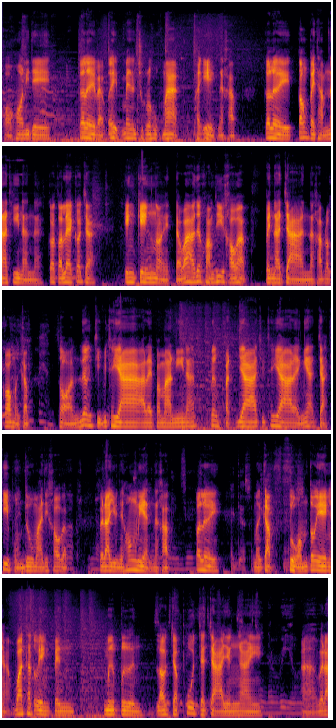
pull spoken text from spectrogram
ขอฮอลิเดย์ก็เลยแบบเอ้ยไม่ฉุกระหุกมากพระเอกนะครับ ก็เลยต้องไปทำหน้าที่นั้นนะก็ตอนแรกก็จะเก่งๆหน่อย แต่ว่าด้วยความที่เขาแบบ เป็นอาจารย์นะครับ แล้วก็เหมือนกับสอนเรื่องจิตวิทยาอะไรประมาณนี้นะ เรื่องปรัชญาจิตวิทยาอะไรเงี้ยจากที่ผมดูมาที่เขาแบบเวลาอยู่ในห้องเรียนนะครับ ก็เลยเหมือนกับสวมตัวเองอะว่าถ้าตัวเองเป็นมือปืนแล้วจะพูดจะจายังไงอ่าเวลา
